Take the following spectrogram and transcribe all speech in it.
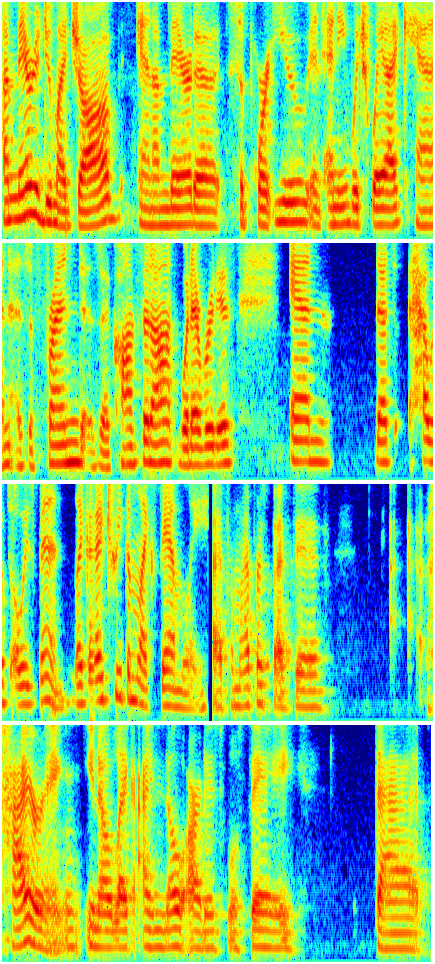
i'm there to do my job and i'm there to support you in any which way i can as a friend as a confidant whatever it is and that's how it's always been. Like I treat them like family. From my perspective, hiring, you know, like I know artists will say that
